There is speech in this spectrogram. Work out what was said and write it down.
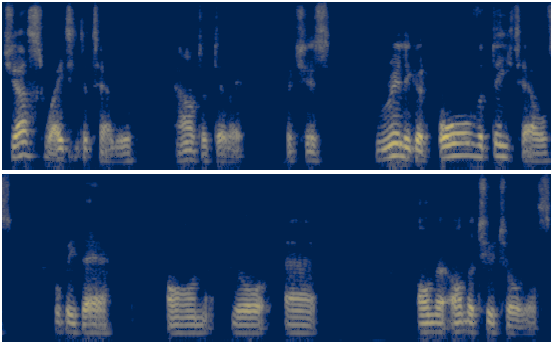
just waiting to tell you how to do it, which is really good. All the details will be there on your uh, on the on the tutorials.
